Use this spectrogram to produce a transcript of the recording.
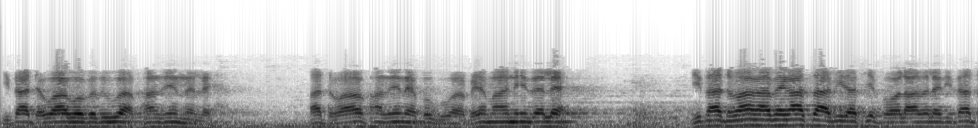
ဒီသတ္တဝါကိုဘယ်သူကဖန်ဆင်းတယ်လဲ သတ္တဝါဖန်ဆင်းတဲ့ပုဂ္ဂိုလ်ကဘယ်မှာနေသလဲဒီသတ္တဝါကဘယ်ကစပြီးတော့ဖြစ်ပေါ်လာသလဲဒီသတ္တ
